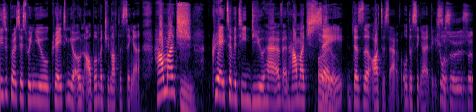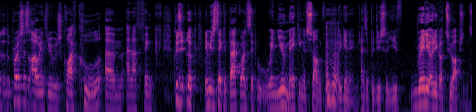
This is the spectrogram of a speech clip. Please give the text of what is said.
music process when you're creating your own album but you're not the singer? How much Mm. creativity do you have, and how much Oh, say does the artist have or the singer at least? Sure. So, so the, the process I went through was quite cool, um, and I think because look, let me just take it back one step. When you're making a song from Mm-hmm. the beginning as a producer, you've really only got two options.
